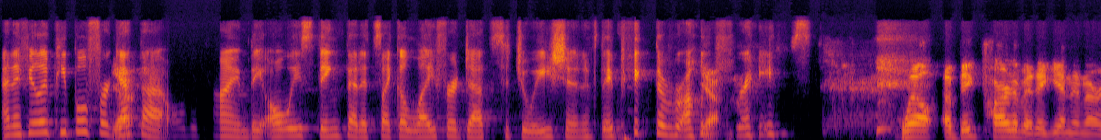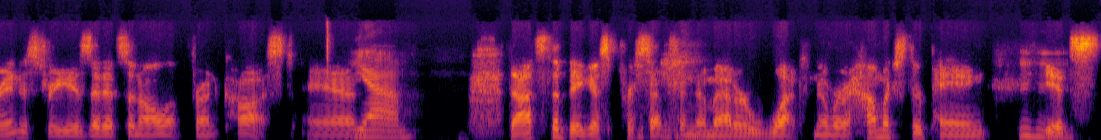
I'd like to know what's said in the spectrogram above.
And I feel like people forget that all time. They always think that it's like a life or death situation if they pick the wrong Yeah. frames. well, a big part of it again in our industry is that it's an all upfront cost. And yeah. that's the biggest perception no matter what, no matter how much they're paying. Mhm. It's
